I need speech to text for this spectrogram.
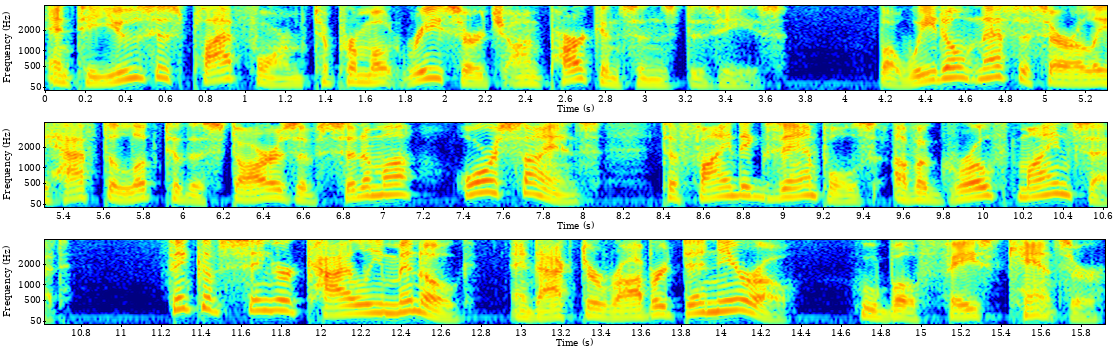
and to use his platform to promote research on Parkinson's disease. But we don't necessarily have to look to the stars of cinema or science to find examples of a growth mindset Think of singer Kylie Minogue and actor Robert De Niro, who both faced cancer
